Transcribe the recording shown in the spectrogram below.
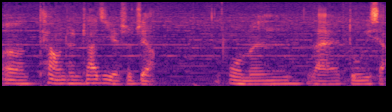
嗯，《太阳城札记》也是这样，我们来读一下。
